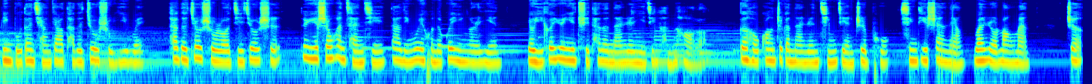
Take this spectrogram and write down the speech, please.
并不断强调他的救赎意味。他的救赎逻辑就是：对于身患残疾、大龄未婚的桂英而言，有一个愿意娶她的男人已经很好了，更何况这个男人勤俭质朴、心地善良、温柔浪漫，这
